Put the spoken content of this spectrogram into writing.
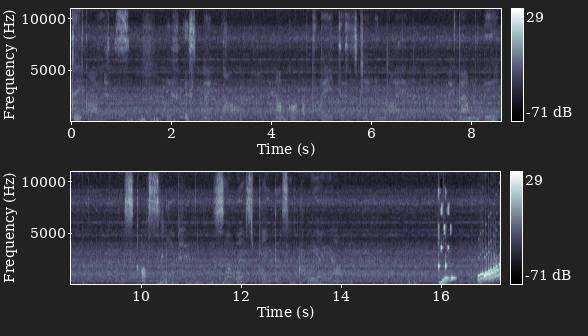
day guys, it's, it's night now. I'm gonna play this game in my, my family. It's asleep. So let's play this in 3 a.m.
